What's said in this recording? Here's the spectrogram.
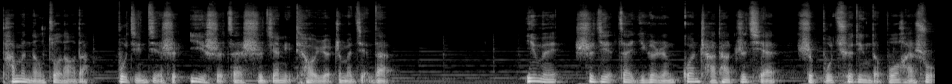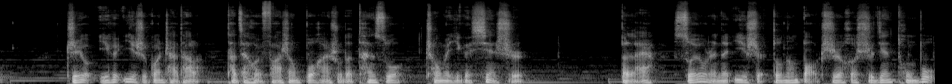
他们能做到的不仅仅是意识在时间里跳跃这么简单。因为世界在一个人观察它之前是不确定的波函数，只有一个意识观察它了，它才会发生波函数的坍缩，成为一个现实。本来啊，所有人的意识都能保持和时间同步，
